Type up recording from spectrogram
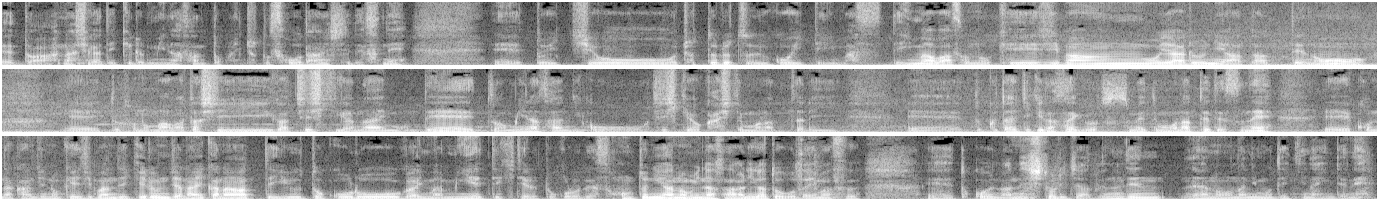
えっと、話ができる皆さんとかにちょっと相談してですね、えっと、一応ちょっとずつ動いています。で今はその掲示板をやるにあたってのえーとそのまあ、私が知識がないもんで、えーと皆さんにこう知識を貸してもらったり、えーと具体的な作業を進めてもらってですね、えーこんな感じの掲示板でいけるんじゃないかなっていうところが今見えてきてるところです。本当にあの皆さんありがとうございます、えー、とこういうのはね一人じゃ全然あの何もできないんでね。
